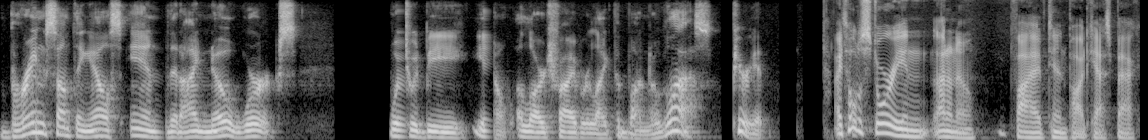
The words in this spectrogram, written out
Bring something else in that I know works which would be, you know, a large fiber like the bundle glass, period. I told a story in, I don't know, five, ten podcasts back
